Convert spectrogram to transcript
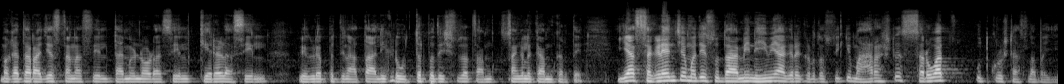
मग आता राजस्थान असेल तामिळनाडू असेल केरळ असेल वेगळ्या पद्धतीने आता अलीकडे उत्तर प्रदेशसुद्धा चांग चांगलं काम करते या सगळ्यांच्यामध्ये सुद्धा आम्ही नेहमी आग्रह करत असतो की महाराष्ट्र सर्वात उत्कृष्ट असला पाहिजे.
